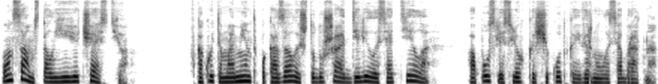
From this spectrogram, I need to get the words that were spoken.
Он сам стал ее частью. В какой-то момент показалось, что душа отделилась от тела, а после с легкой щекоткой вернулась обратно.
